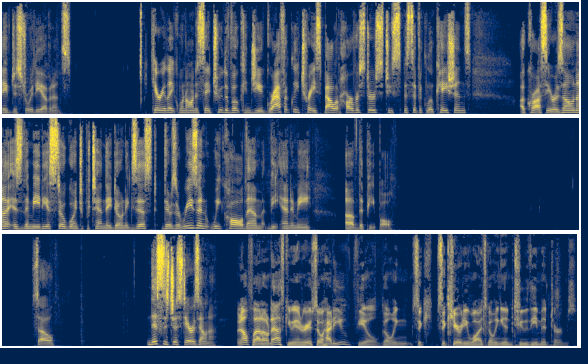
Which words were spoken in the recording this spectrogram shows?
They've destroyed the evidence. Kari Lake went on to say True the Vote can geographically trace ballot harvesters to specific locations across Arizona. Is the media still going to pretend they don't exist? There's a reason we call them the enemy of the people. So, this is just Arizona. And I'll flat out ask you, Andrea. So, how do you feel going sec- security wise going into the midterms?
